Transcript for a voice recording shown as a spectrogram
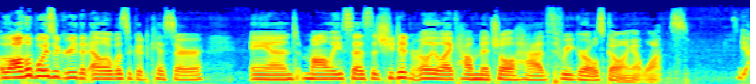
All the boys agree that Ella was a good kisser, and Molly says that she didn't really like how Mitchell had three girls going at once. yeah.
